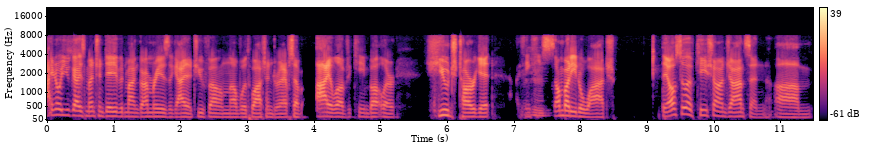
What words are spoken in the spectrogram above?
I know you guys mentioned David Montgomery is the guy that you fell in love with watching draft stuff. I loved Hakeem Butler, huge target. I think mm-hmm. he's somebody to watch. They also have KeeSean Johnson, um,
